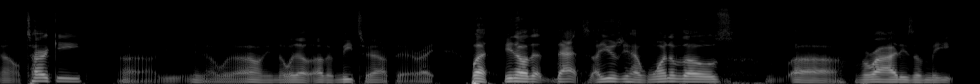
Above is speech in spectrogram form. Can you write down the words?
know, turkey. Uh, you know, I don't even know what other meats are out there, right? But you know that that's I usually have one of those uh, varieties of meat,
